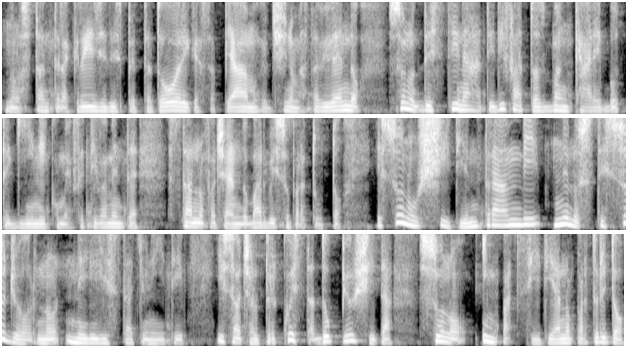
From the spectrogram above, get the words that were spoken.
nonostante la crisi di spettatori che sappiamo che il cinema sta vivendo, sono destinati di fatto a sbancare i botteghini, come effettivamente stanno facendo Barbie soprattutto, e sono usciti entrambi nello stesso giorno negli Stati Uniti. I social per questa doppia uscita sono impazziti, hanno partorito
